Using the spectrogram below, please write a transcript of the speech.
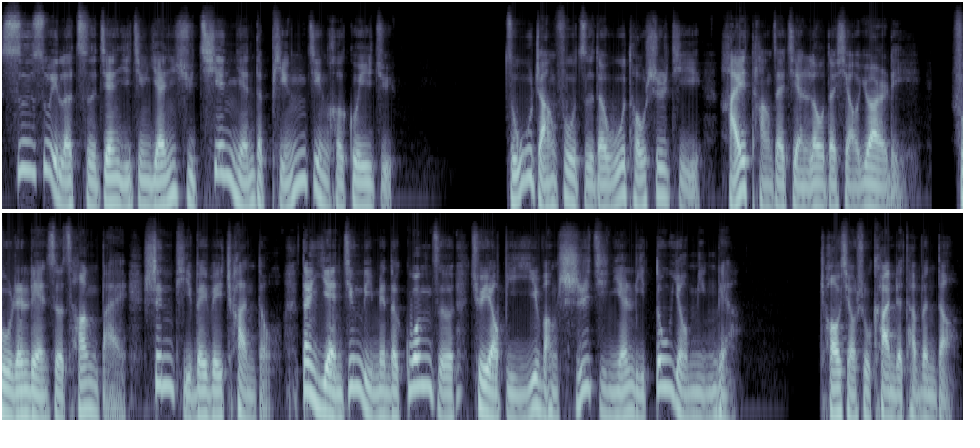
撕碎了此间已经延续千年的平静和规矩。族长父子的无头尸体还躺在简陋的小院里。妇人脸色苍白，身体微微颤抖，但眼睛里面的光泽却要比以往十几年里都要明亮。朝小树看着他问道：“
